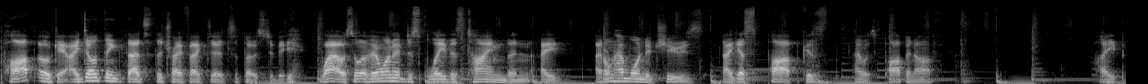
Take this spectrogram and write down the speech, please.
Pop? Okay, I don't think that's the trifecta it's supposed to be. Wow, so if I want to display this time, then I, I don't have one to choose. I guess pop, because I was popping off. Hype.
